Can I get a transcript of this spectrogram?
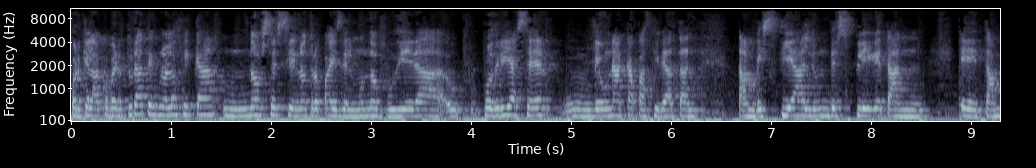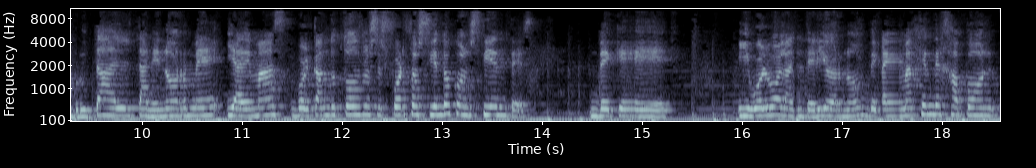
Porque la cobertura tecnológica no sé si en otro país del mundo pudiera, podría ser de una capacidad tan, tan bestial, un despliegue tan, eh, tan brutal, tan enorme y además volcando todos los esfuerzos siendo conscientes de que, y vuelvo a la anterior, ¿no? de que la imagen de Japón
